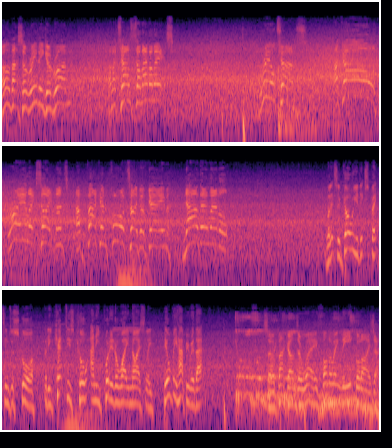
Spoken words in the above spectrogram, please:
Oh, that's a really good run. And a chance to level it. Real chance. A goal! Real excitement. A back and forth type of game. Now they're level. Well, it's a goal you'd expect him to score, but he kept his cool and he put it away nicely. He'll be happy with that. So back underway following the equaliser.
